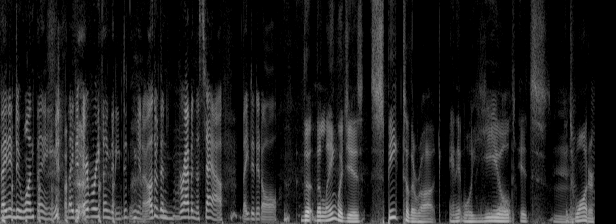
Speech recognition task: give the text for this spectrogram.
they didn't do one thing. They did everything that He didn't. You know, other than grabbing the staff, they did it all. the the language is speak to the rock and it will yield, Yield. its its water.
